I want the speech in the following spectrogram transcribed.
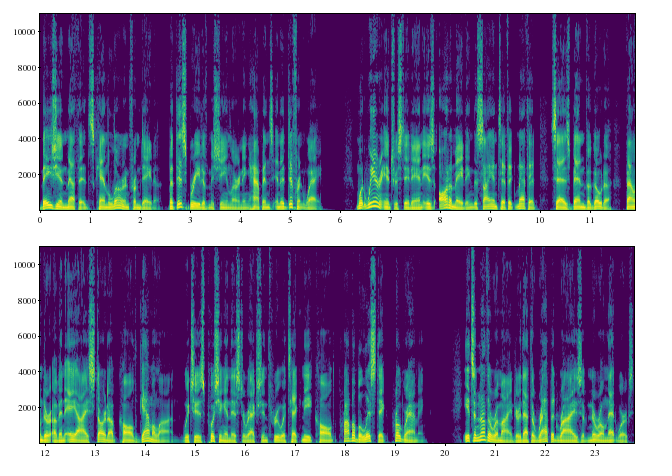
Bayesian methods can learn from data, but this breed of machine learning happens in a different way. What we're interested in is automating the scientific method, says Ben Vigoda, founder of an AI startup called Gamalon, which is pushing in this direction through a technique called probabilistic programming. It's another reminder that the rapid rise of neural networks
